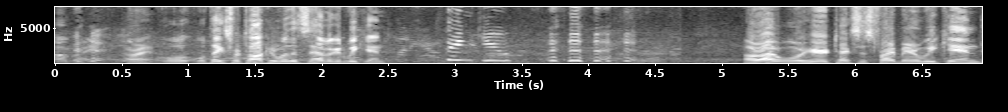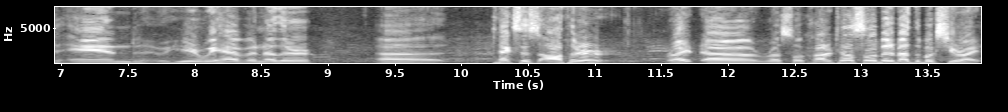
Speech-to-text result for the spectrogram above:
Oh, great. All right. Well, well, thanks for talking with us. and Have a good weekend. Thank you. All right. Well, we're here at Texas Frightmare Weekend, and here we have another uh, Texas author, right? Uh, Russell C. Connor. Tell us a little bit about the books you write.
